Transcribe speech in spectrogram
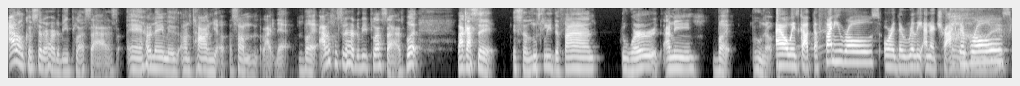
I don't consider her to be plus size, and her name is Antanya or something like that. But I don't consider her to be plus size. But like I said, it's a loosely defined word. I mean, but who knows? I always got the funny roles or the really unattractive uh-huh. roles.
